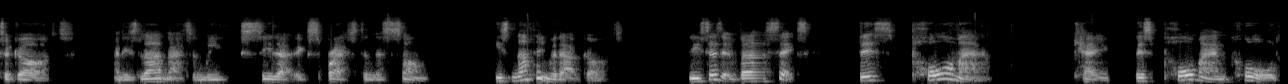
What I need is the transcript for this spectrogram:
to God. And he's learned that, and we see that expressed in this song. He's nothing without God. And he says it in verse 6 This poor man came. This poor man called,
